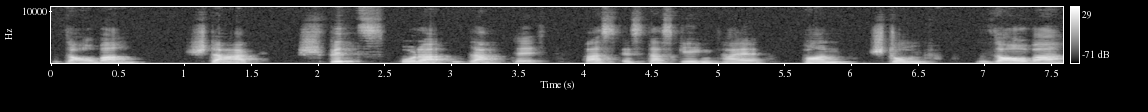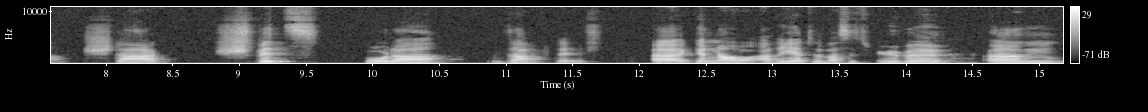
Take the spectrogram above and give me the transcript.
Sauber, stark, spitz oder saftig? Was ist das Gegenteil von stumpf? Sauber, stark, spitz oder saftig? Äh, genau, Ariette, was ist übel? Ähm,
